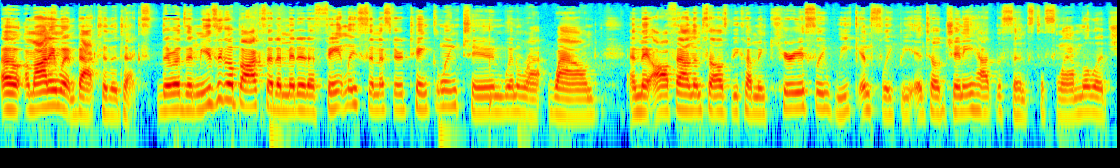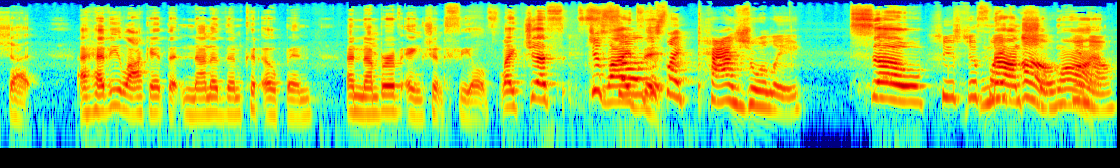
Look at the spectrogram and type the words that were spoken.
Oh, Amani went back to the text. There was a musical box that emitted a faintly sinister tinkling tune when wound, and they all found themselves becoming curiously weak and sleepy until Ginny had the sense to slam the lid shut. A heavy locket that none of them could open, a number of ancient seals. Like just Just so, it. just like casually, so she's just like, oh, you Nonchalant. know,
